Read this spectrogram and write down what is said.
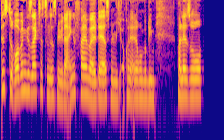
Bis du Robin gesagt hast, dann ist mir wieder eingefallen, weil der ist mir nämlich auch in Erinnerung geblieben, weil er so,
